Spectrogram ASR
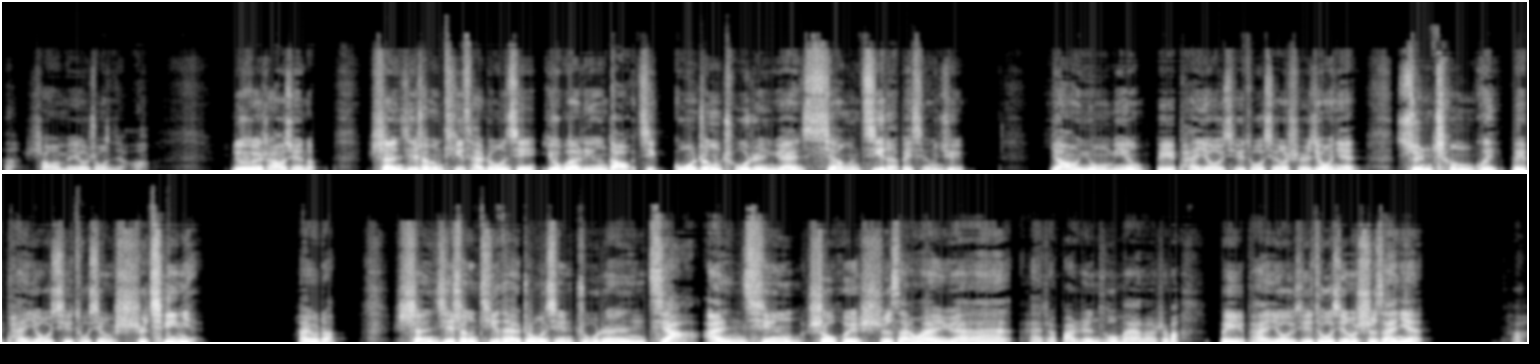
啊！稍微没有中奖啊。六月上旬呢，陕西省体彩中心有关领导及公证处人员相继的被刑拘，杨永明被判有期徒刑十九年，孙成贵被判有期徒刑十七年。还有的，陕西省体彩中心主任贾安庆受贿十三万元，还这把人头卖了是吧？被判有期徒刑十三年。啊。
